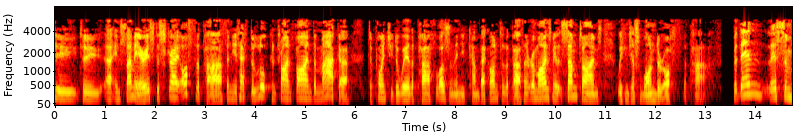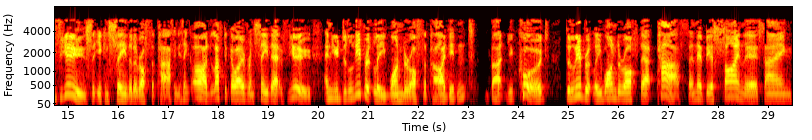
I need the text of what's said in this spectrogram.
to, to uh, in some areas, to stray off the path and you'd have to look and try and find the marker to point you to where the path was and then you'd come back onto the path. And it reminds me that sometimes we can just wander off the path. But then there's some views that you can see that are off the path and you think, oh, I'd love to go over and see that view. And you deliberately wander off the path. I didn't, but you could deliberately wander off that path and there'd be a sign there saying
